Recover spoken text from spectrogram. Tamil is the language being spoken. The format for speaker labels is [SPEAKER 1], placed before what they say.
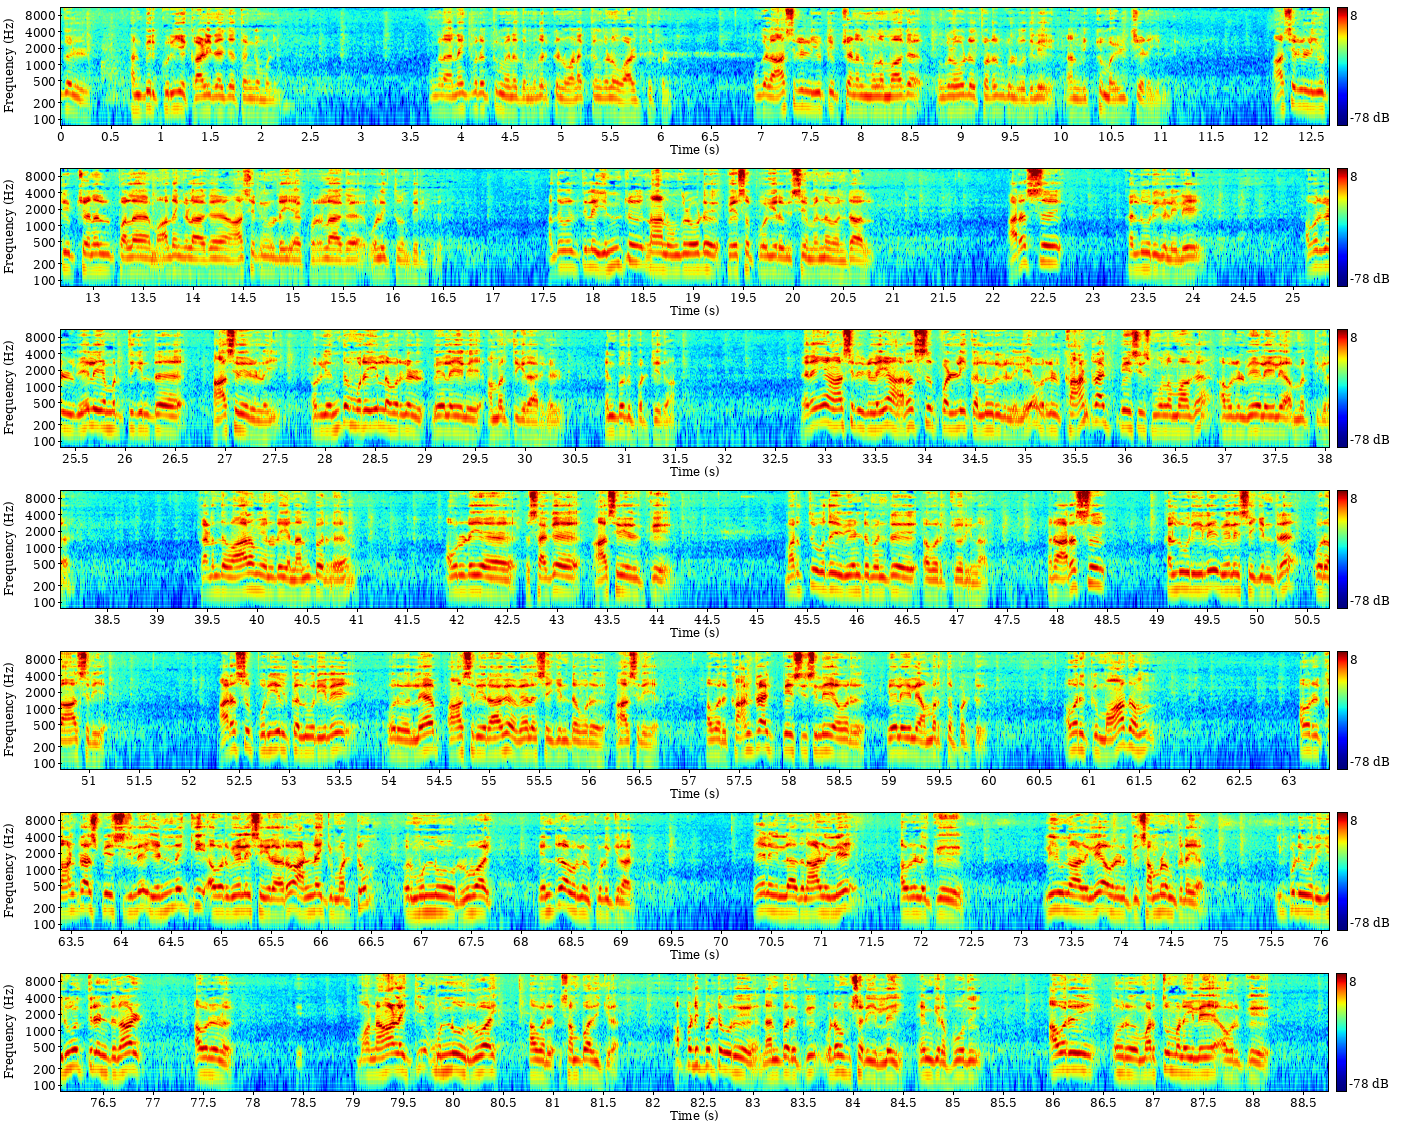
[SPEAKER 1] உங்கள் அன்பிற்குரிய காளிராஜா தங்கமணி உங்கள் அனைவருக்கும் எனது முதற்கண் வணக்கங்களும் வாழ்த்துக்களும். உங்கள் ஆசிரியர் யூடியூப் சேனல் மூலமாக உங்களோடு தொடர்பு கொள்வதிலே நான் மிக்க மகிழ்ச்சி அடைகின்றேன். ஆசிரியர் யூடியூப் சேனல் பல மாதங்களாக ஆசிரியர்களுடைய குரலாக ஒழித்து வந்திருக்கிறது. அந்த விதத்தில் இன்று நான் உங்களோடு பேசப் போகிற விஷயம் என்னவென்றால் அரசு கல்லூரிகளிலே அவர்கள் வேலை அமர்த்துகின்ற ஆசிரியர்களை அவர்கள் எந்த முறையில் அவர்கள் வேலையிலே அமர்த்துகிறார்கள் என்பது பற்றி தான் நிறைய ஆசிரியர்களை அரசு பள்ளி கல்லூரிகளிலே அவர்கள் கான்ட்ராக்ட் பேசிஸ் மூலமாக அவர்கள் வேலையிலே அமர்த்துகிறார்கள். கடந்த வாரம் என்னுடைய நண்பர் அவருடைய சக ஆசிரியருக்கு மருத்துவ உதவி வேண்டும் என்று அவர் கோரினார். ஒரு அரசு கல்லூரியிலே வேலை செய்கின்ற ஒரு ஆசிரியர். அரசு பொறியியல் கல்லூரியிலே ஒரு லேப் ஆசிரியராக வேலை செய்கின்ற ஒரு ஆசிரியர். அவர் கான்ட்ராக்ட் பேசிஸிலே அவர் வேலையிலே அமர்த்தப்பட்டு அவருக்கு மாதம் அவர் கான்ட்ராக்ட் பேசிஸிலே என்னைக்கு அவர் வேலை செய்கிறாரோ அன்னைக்கு மட்டும் ஒரு முந்நூறு ரூபாய் என்று அவர்கள் கொடுக்கிறார். வேலை இல்லாத நாளிலே அவர்களுக்கு லீவு நாளிலே அவர்களுக்கு சம்பளம் கிடையாது. இப்படி ஒரு இருபத்தி ரெண்டு நாள் அவர்கள் நாளைக்கு முந்நூறு ரூபாய் அவர் சம்பாதிக்கிறார். அப்படிப்பட்ட ஒரு நண்பருக்கு உடம்பு சரியில்லை என்கிற போது அவரை ஒரு மருத்துவமனையிலே அவருக்கு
